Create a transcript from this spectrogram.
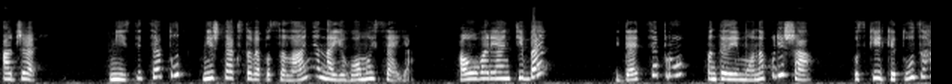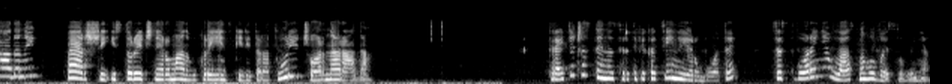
адже міститься тут міжтекстове посилання на його Мойсея. А у варіанті Б йдеться про Пантелеймона Куліша, оскільки тут згаданий перший історичний роман в українській літературі Чорна Рада. Третя частина сертифікаційної роботи це створення власного висловлення.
